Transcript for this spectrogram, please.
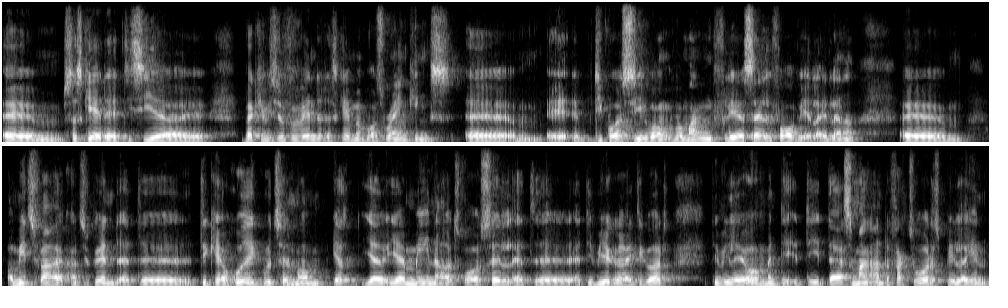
øh, så sker det, at de siger, øh, hvad kan vi så forvente, der sker med vores rankings? Øh, øh, de kunne også sige, hvor, hvor mange flere salg får vi, eller et eller andet. Øh, og mit svar er konsekvent, at øh, det kan jeg overhovedet ikke udtale mig om. Jeg, jeg, jeg mener og tror selv, at, øh, at det virker rigtig godt, det vi laver, men det, det, der er så mange andre faktorer, der spiller ind.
